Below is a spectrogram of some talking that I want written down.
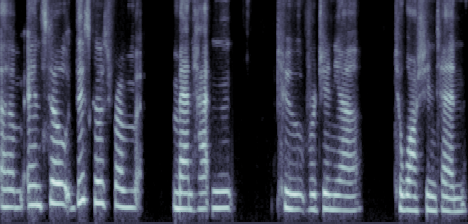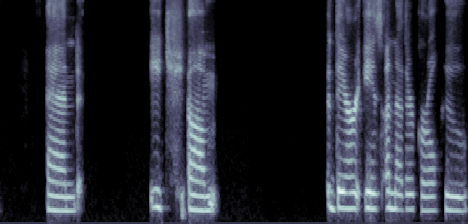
Um, and so this goes from Manhattan to Virginia to Washington, and each um, there is another girl who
